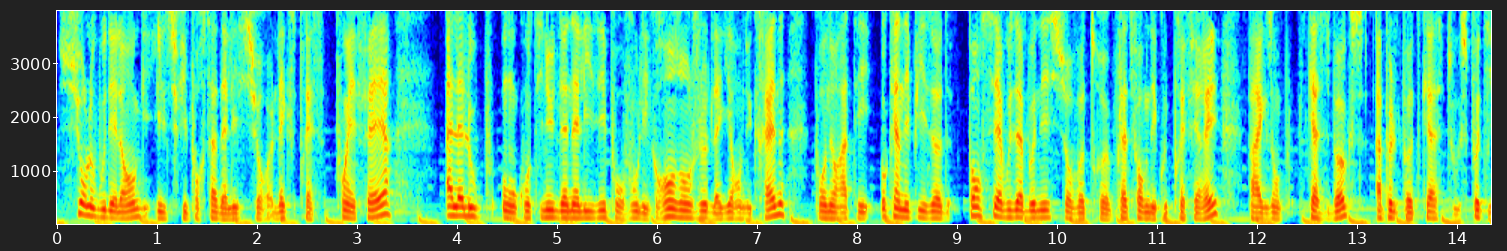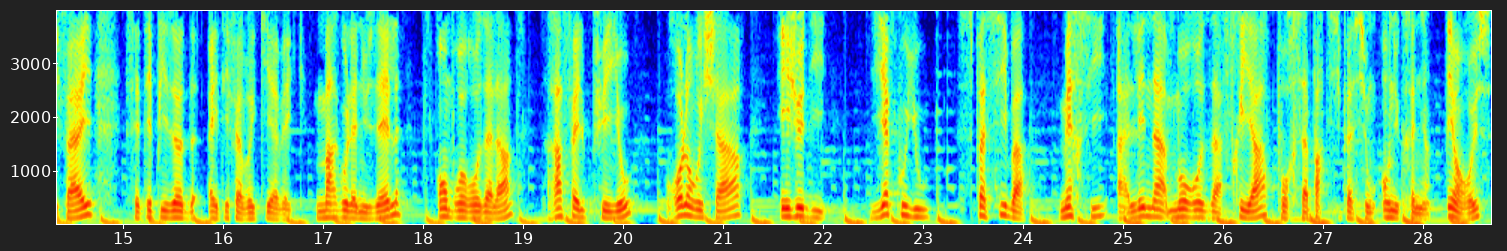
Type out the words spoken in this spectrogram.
sur le bout des langues. Il suffit pour ça d'aller sur l'express.fr. À la loupe, on continue d'analyser pour vous les grands enjeux de la guerre en Ukraine. Pour ne rater aucun épisode, pensez à vous abonner sur votre plateforme d'écoute préférée, par exemple Castbox, Apple Podcast ou Spotify. Cet épisode a été fabriqué avec Margot Lanuzel, Ambre Rosala, Raphaël Pueyo, Roland Richard et je dis Diakuyu, Spasiba, merci à Lena Moroza Fria pour sa participation en ukrainien et en russe.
